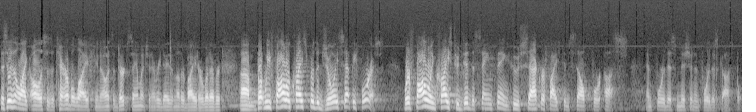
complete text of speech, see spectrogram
this isn't like, oh, this is a terrible life, you know, it's a dirt sandwich and every day is another bite or whatever. Um, but we follow Christ for the joy set before us. We're following Christ who did the same thing, who sacrificed himself for us and for this mission and for this gospel.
